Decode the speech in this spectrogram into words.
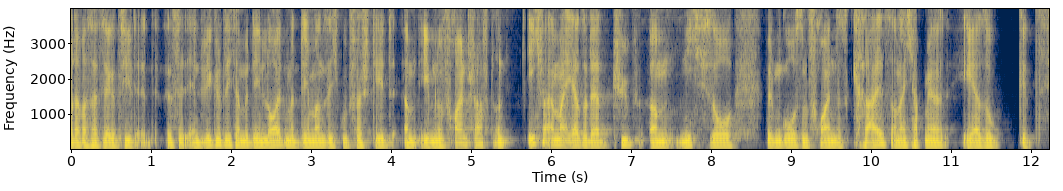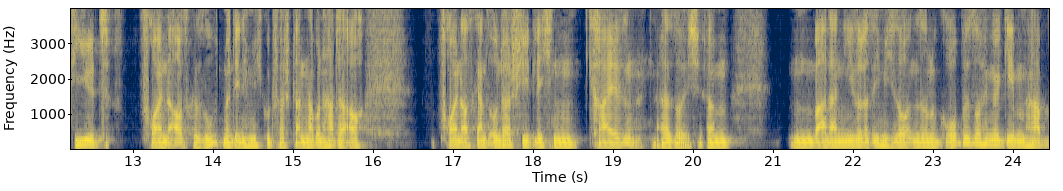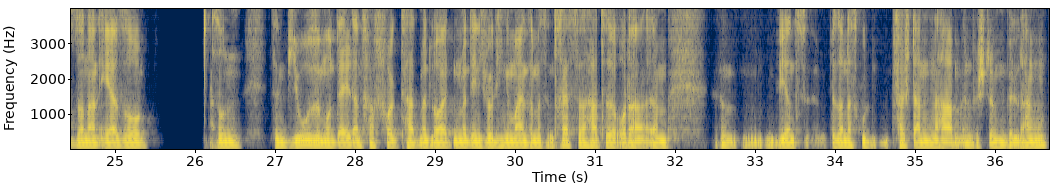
oder was heißt sehr gezielt? Es entwickelt sich dann mit den Leuten, mit denen man sich gut versteht, ähm, eben eine Freundschaft. Und ich war immer eher so der Typ, ähm, nicht so mit einem großen Freundeskreis, sondern ich habe mir eher so gezielt Freunde ausgesucht, mit denen ich mich gut verstanden habe und hatte auch Freunde aus ganz unterschiedlichen Kreisen. Also ich ähm, war da nie so, dass ich mich so in so eine Gruppe so hingegeben habe, sondern eher so so ein Symbiose-Modell dann verfolgt hat mit Leuten, mit denen ich wirklich ein gemeinsames Interesse hatte oder ähm, wir uns besonders gut verstanden haben in bestimmten Belangen.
